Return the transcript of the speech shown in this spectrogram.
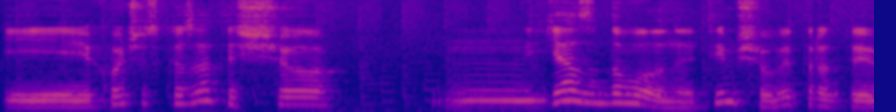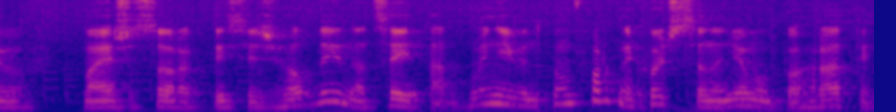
І хочу сказати, що я задоволений тим, що витратив майже 40 тисяч голди на цей танк. Мені він комфортний, хочеться на ньому пограти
